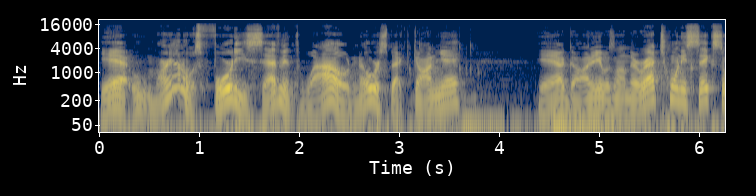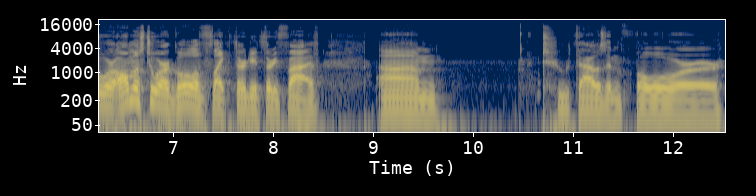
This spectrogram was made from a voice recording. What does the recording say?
Yeah, Ooh, Mariano was 47th. Wow, no respect. Gagne. Yeah, Gagne was on there. We're at 26, so we're almost to our goal of like 30 to 35. Um, 2004,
